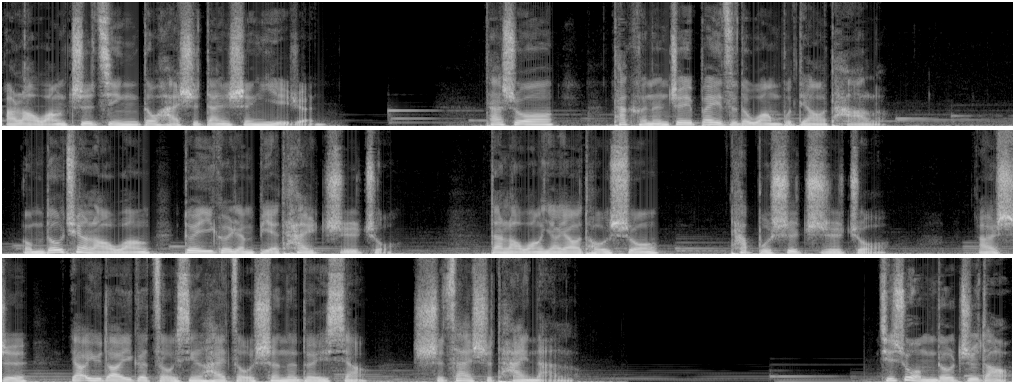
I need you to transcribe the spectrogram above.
而老王至今都还是单身一人。他说，他可能这一辈子都忘不掉她了。我们都劝老王对一个人别太执着，但老王摇摇头说，他不是执着，而是要遇到一个走心还走肾的对象，实在是太难了。其实我们都知道，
